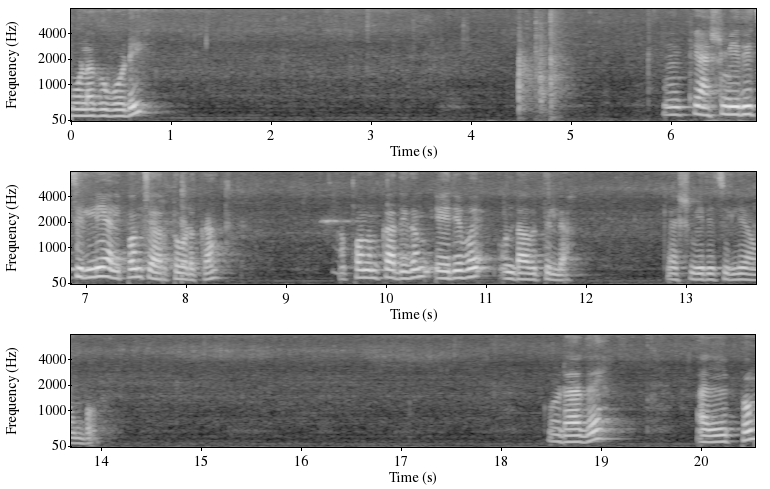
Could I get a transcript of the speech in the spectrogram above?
മുളക് പൊടി കാശ്മീരി ചില്ലി അല്പം ചേർത്ത് കൊടുക്കാം. അപ്പോൾ നമുക്ക് അധികം എരിവ് ഉണ്ടാവത്തില്ല കാശ്മീരി ചില്ലി ആവുമ്പോൾ കൂടാതെ അല്പം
